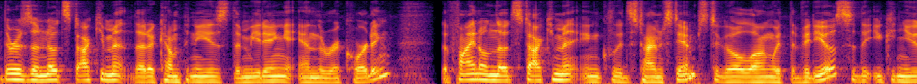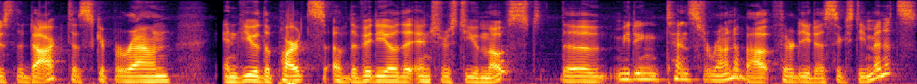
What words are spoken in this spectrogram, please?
There is a notes document that accompanies the meeting and the recording. The final notes document includes timestamps to go along with the video so that you can use the doc to skip around and view the parts of the video that interest you most. The meeting tends to run about 30 to 60 minutes.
